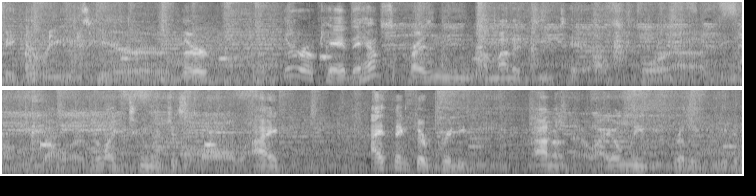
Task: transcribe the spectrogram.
figurines here. They're they're okay. They have surprising amount of details for uh, being only a dollar. They're like two inches tall. I I think they're pretty neat. I don't know. I only really needed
